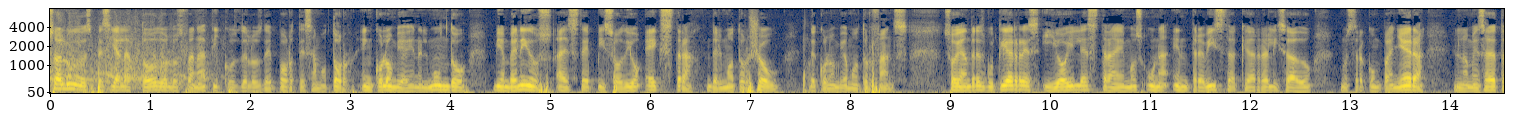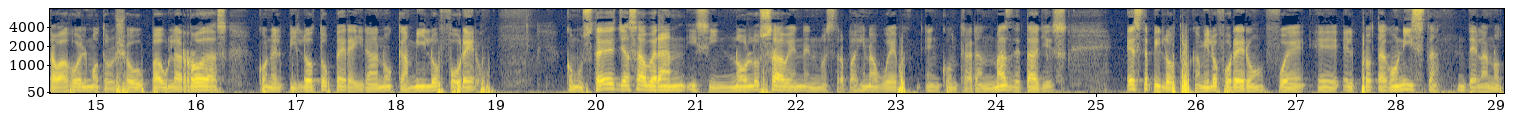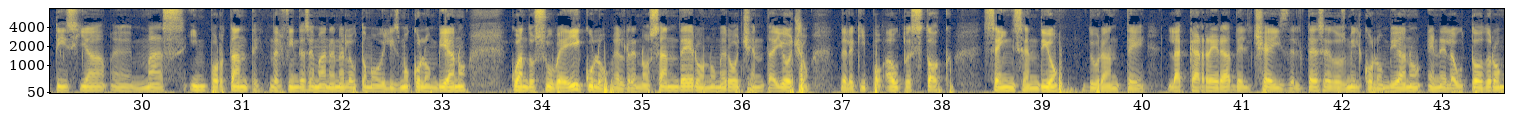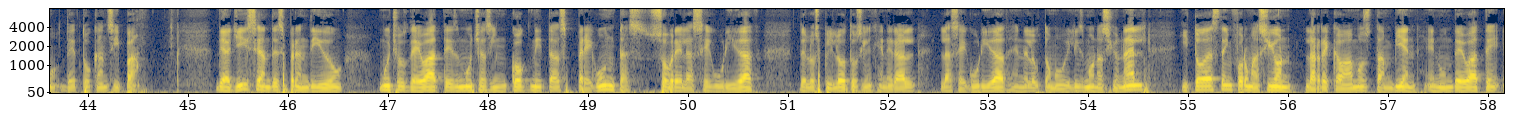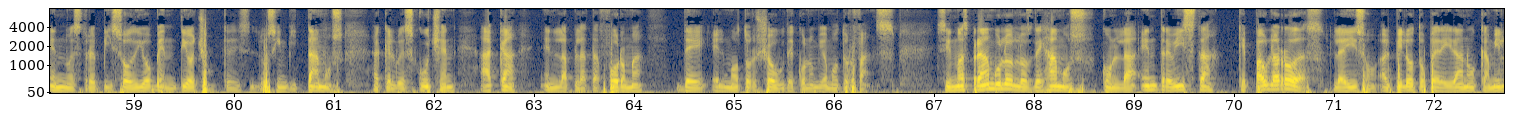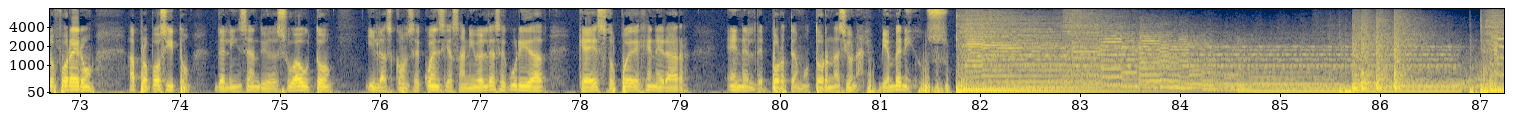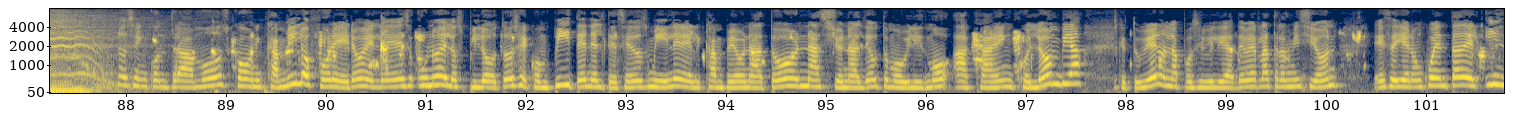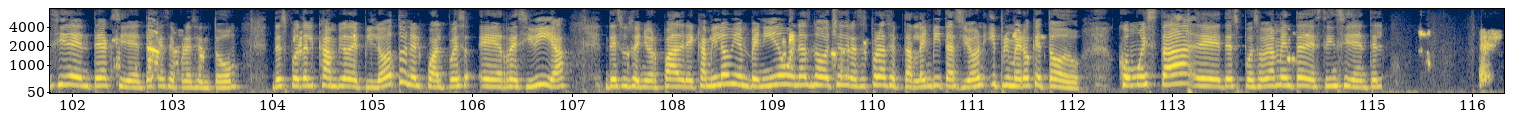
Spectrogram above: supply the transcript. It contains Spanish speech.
Saludo especial a todos los fanáticos de los deportes a motor en Colombia y en el mundo. Bienvenidos a este episodio extra del Motor Show de Colombia Motor Fans. Soy Andrés Gutiérrez y hoy les traemos una entrevista que ha realizado nuestra compañera en la mesa de trabajo del Motor Show, Paula Rodas, con el piloto pereirano Camilo Forero. Como ustedes ya sabrán, y si no lo saben, en nuestra página web encontrarán más detalles. Este piloto, Camilo Forero, fue eh, el protagonista de la noticia eh, más importante del fin de semana en el automovilismo colombiano, cuando su vehículo, el Renault Sandero número 88 del equipo Autostock, se incendió durante la carrera del Chase del TC2000 colombiano en el autódromo de Tocancipá. De allí se han desprendido muchos debates, muchas incógnitas, preguntas sobre la seguridad de los pilotos y en general la seguridad en el automovilismo nacional y toda esta información la recabamos también en un debate en nuestro episodio 28 que los invitamos a que lo escuchen acá en la plataforma de el Motor Show de Colombia Motor Fans. Sin más preámbulos, los dejamos con la entrevista Paula Rodas le hizo al piloto pereirano Camilo Forero a propósito del incendio de su auto y las consecuencias a nivel de seguridad que esto puede generar en el deporte motor nacional. Bienvenidos. Nos encontramos con Camilo Forero, él es uno de los pilotos que compite en el TC2000, en el Campeonato Nacional de Automovilismo acá en Colombia, que tuvieron la posibilidad de ver la transmisión, eh, se dieron cuenta del incidente, accidente que se presentó después del cambio de piloto, en el cual pues eh, recibía de su señor padre. Camilo, bienvenido, buenas noches, gracias por aceptar la invitación y primero que todo, ¿cómo está eh, después obviamente de este incidente?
